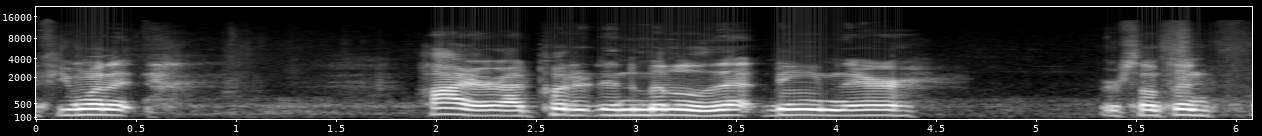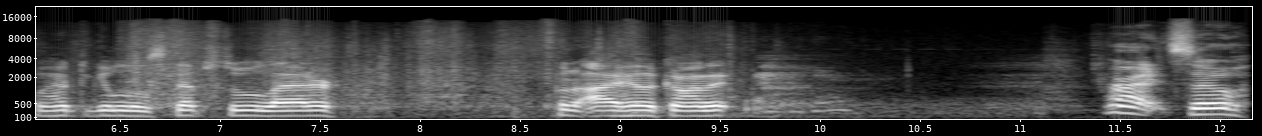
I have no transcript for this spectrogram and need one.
If you want it higher, I'd put it in the middle of that beam there or something. We'll have to get a little step stool ladder, put an eye hook on it. Alright, so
